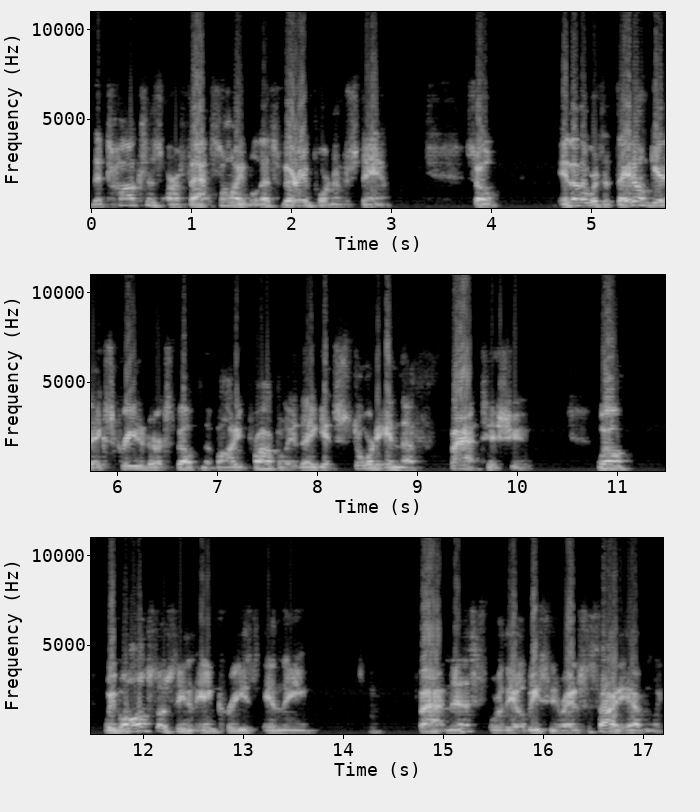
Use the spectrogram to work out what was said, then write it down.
the toxins are fat soluble. That's very important to understand. So, in other words, if they don't get excreted or expelled from the body properly, they get stored in the fat tissue. Well, we've also seen an increase in the fatness or the obesity rate of society, haven't we?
